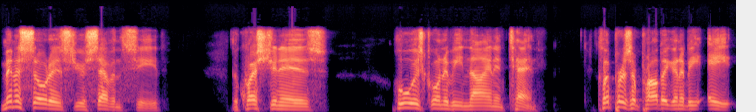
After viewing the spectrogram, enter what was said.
Minnesota is your seventh seed. The question is who is going to be nine and 10? Clippers are probably going to be eight.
